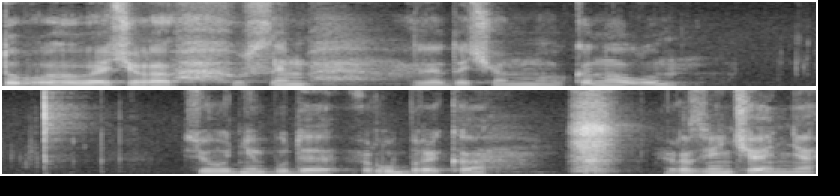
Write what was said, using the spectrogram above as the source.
Доброго вечора усім глядачам мого каналу. Сьогодні буде рубрика розвінчання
